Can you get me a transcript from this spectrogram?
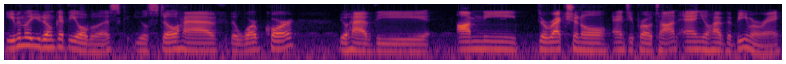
even though you don't get the obelisk, you'll still have the warp core, you'll have the omnidirectional antiproton, and you'll have the beam array,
